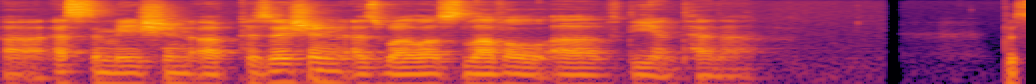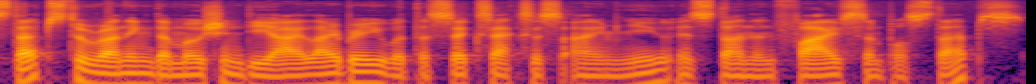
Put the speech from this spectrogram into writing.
uh, estimation of position as well as level of the antenna. The steps to running the MotionDI library with the 6-axis IMU is done in 5 simple steps.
